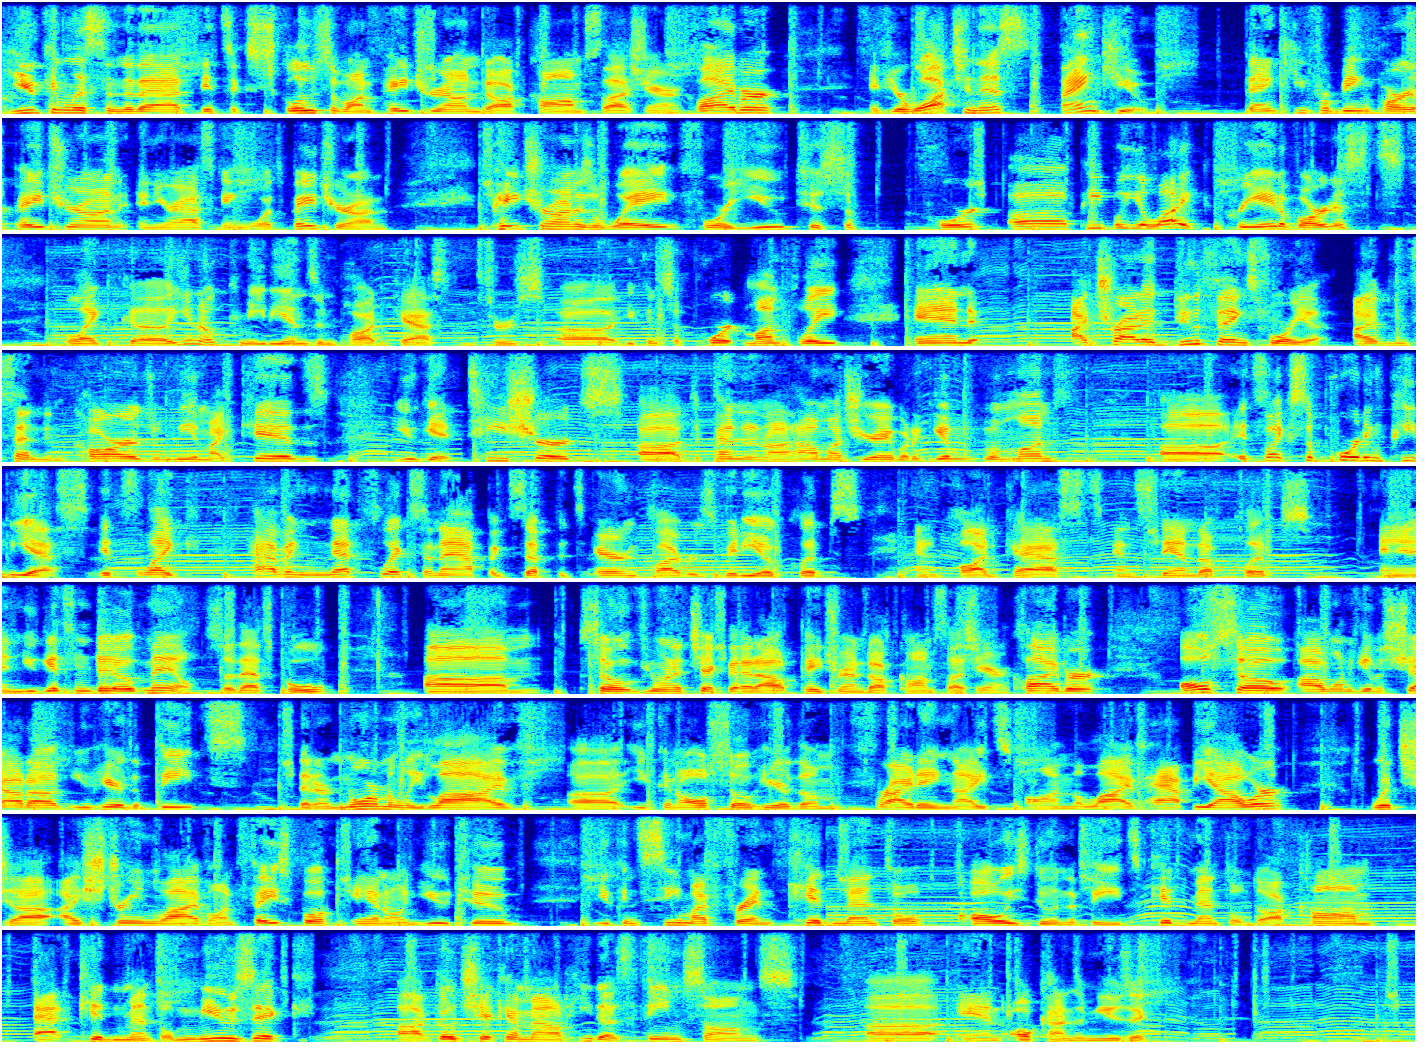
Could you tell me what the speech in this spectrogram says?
you can listen to that. It's exclusive on patreon.com slash Aaron Kleiber. If you're watching this, thank you. Thank you for being part of Patreon. And you're asking, what's Patreon? Patreon is a way for you to support uh, people you like, creative artists like uh, you know comedians and podcasters uh, you can support monthly and i try to do things for you i've been sending cards with me and my kids you get t-shirts uh, depending on how much you're able to give them a month uh, it's like supporting pbs it's like having netflix an app except it's aaron kleiber's video clips and podcasts and stand-up clips and you get some dope mail so that's cool. Um, so if you want to check that out patreon.com slash aaron kleiber also, I want to give a shout out. You hear the beats that are normally live. Uh, you can also hear them Friday nights on the live happy hour, which uh, I stream live on Facebook and on YouTube. You can see my friend Kid Mental, always doing the beats, kidmental.com, at Kid Mental Music. Uh, go check him out. He does theme songs uh, and all kinds of music.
